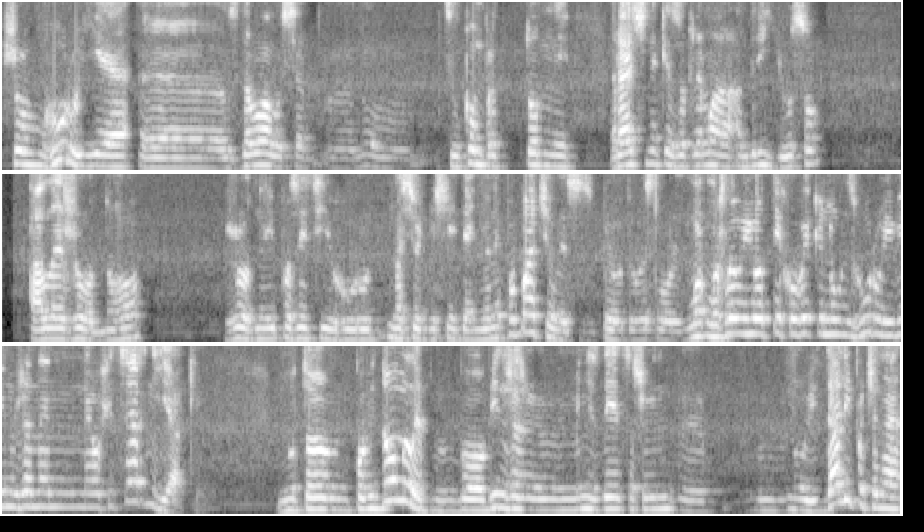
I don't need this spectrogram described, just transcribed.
що в гуру є, е, здавалося б, е, ну, цілком притомні речники, зокрема Андрій Юсов, але жодного жодної позиції гуру на сьогоднішній день ми не побачили з приводу висловлення. Можливо, його тихо викинули з гуру, і він вже не, не офіцер ніякий. Ну то повідомили, бо він же, мені здається, що він е, ну, і далі починає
